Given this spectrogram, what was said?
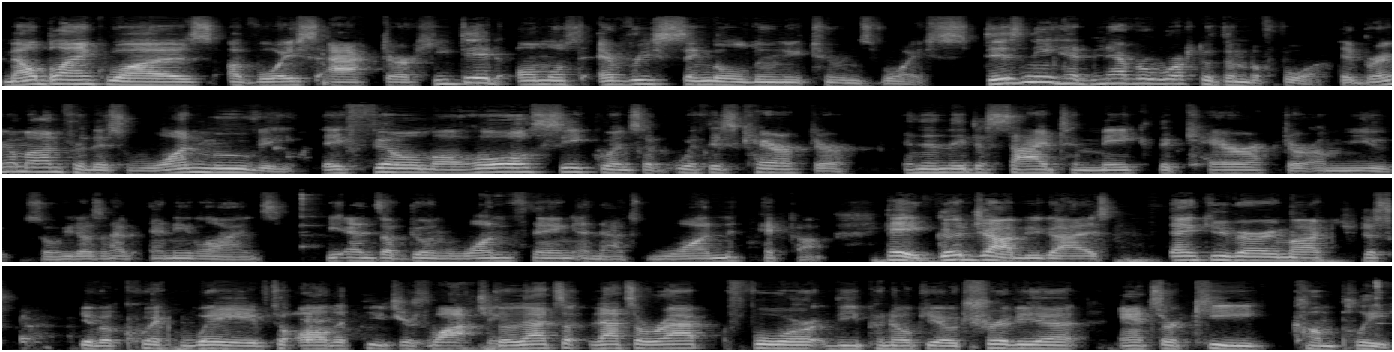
Mel Blanc was a voice actor. He did almost every single Looney Tunes voice. Disney had never worked with him before. They bring him on for this one movie. They film a whole sequence of, with his character, and then they decide to make the character a mute so he doesn't have any lines. He ends up doing one thing, and that's one hiccup. Hey, good job, you guys. Thank you very much. Just give a quick wave to all the teachers watching. So that's a, that's a wrap for the Pinocchio trivia answer key complete.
